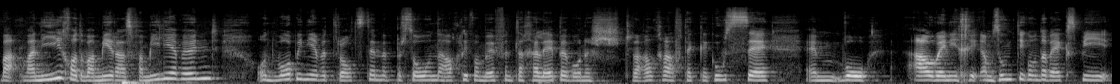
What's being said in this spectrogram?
was, was ich oder was wir als Familie wollen und wo bin ich aber trotzdem eine Person, auch ein bisschen vom öffentlichen Leben, die eine Strahlkraft hat gegen aussen, ähm, wo auch wenn ich am Sonntag unterwegs bin,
